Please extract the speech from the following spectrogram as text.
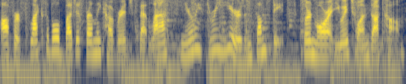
offer flexible, budget friendly coverage that lasts nearly three years in some states. Learn more at uh1.com.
